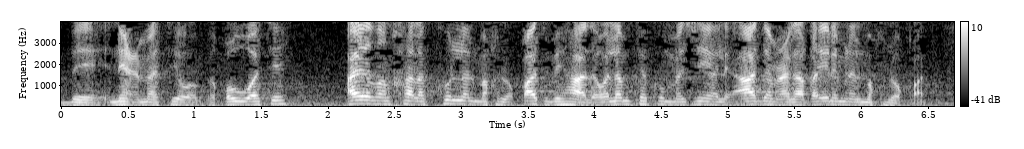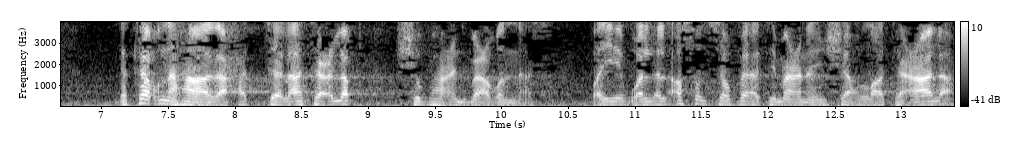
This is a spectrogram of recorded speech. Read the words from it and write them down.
بنعمته وبقوته. أيضا خلق كل المخلوقات بهذا ولم تكن مزية لآدم على غير من المخلوقات. ذكرنا هذا حتى لا تعلق شبهة عند بعض الناس. طيب ولا الأصل سوف يأتي معنا إن شاء الله تعالى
